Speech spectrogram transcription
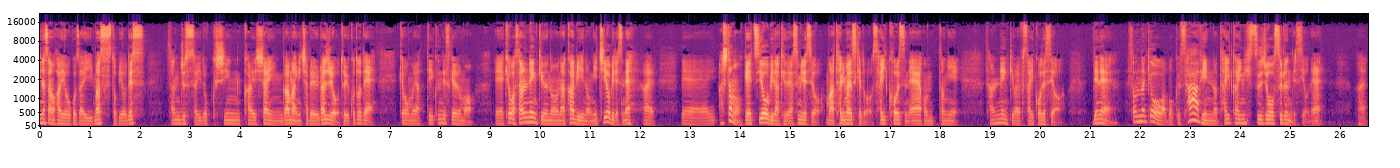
皆さんおはようございます。とびおです。30歳独身会社員が毎日喋るラジオということで、今日もやっていくんですけれども、えー今日は3連休の中日の日曜日ですね。はい。で、明日も月曜日だけど休みですよ。まあ当たり前ですけど、最高ですね。本当に。3連休はやっぱ最高ですよ。でね、そんな今日は僕、サーフィンの大会に出場するんですよね。はい。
